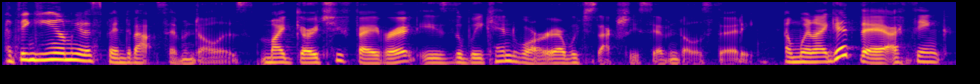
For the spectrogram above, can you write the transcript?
I'm thinking I'm going to spend about $7. My go to favorite is the Weekend Warrior, which is actually $7.30. And when I get there, I think,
